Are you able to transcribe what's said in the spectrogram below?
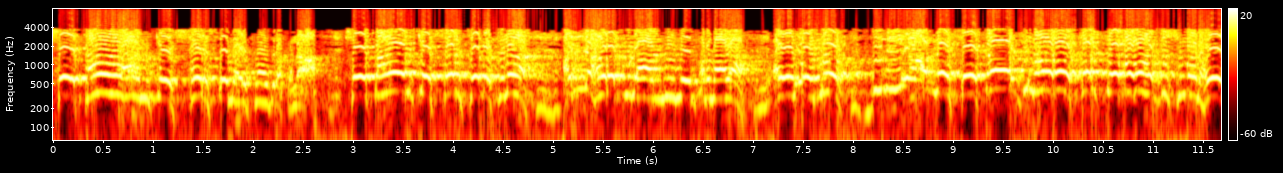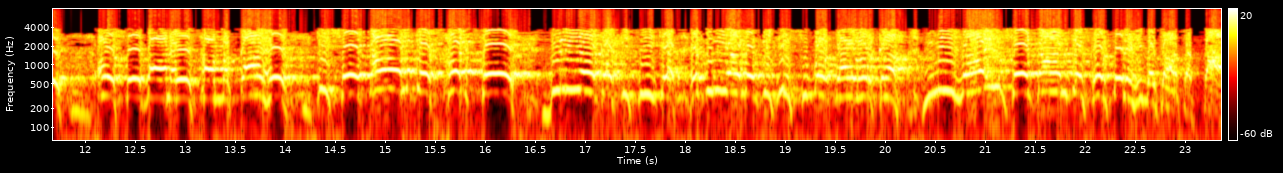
شیطان کے سر سے محفوظ رکھنا، شیطان کے سر سے بچنا۔ اللہ رب العالمین نے فرمایا، اے لوگوں، دنیا میں شیطان تمہارا سب سے بڑا دشمن ہے اور شیطان ایسا مکان ہے کہ شیطان کے سر سے دنیا کا کسی کا دنیا میں کسی سپر پاور کا میزائل شیطان کے سر سے نہیں بچا سکتا۔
